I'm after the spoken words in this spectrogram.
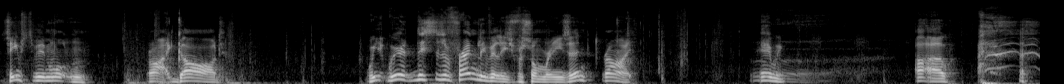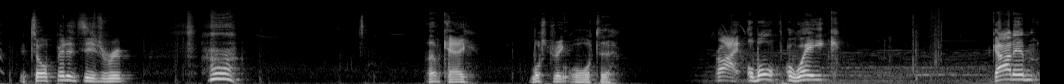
Seems to be mutton. Right, guard. We, we're this is a friendly village for some reason. Right. Here we. Uh oh. the torpidity's route. Huh. Okay. Must drink water. Right, I'm up, awake. Got him.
